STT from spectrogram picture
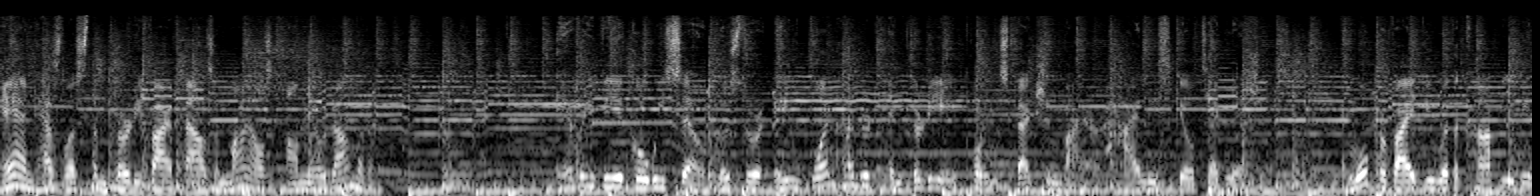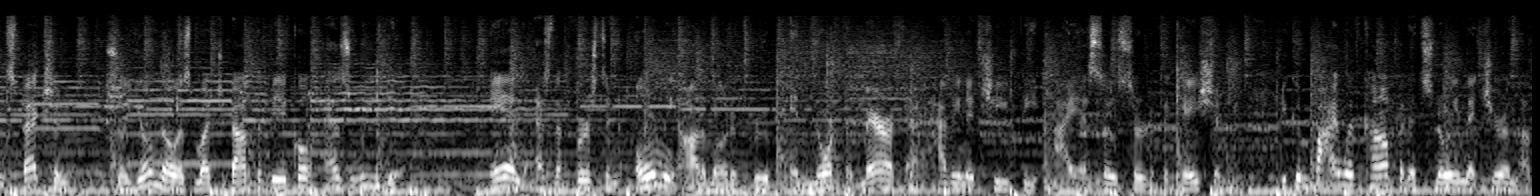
and has less than 35,000 miles on the odometer. Every vehicle we sell goes through a 138 point inspection by our highly skilled technicians. And we'll provide you with a copy of the inspection so you'll know as much about the vehicle as we do. And as the first and only automotive group in North America having achieved the ISO certification, you can buy with confidence knowing that you're in the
